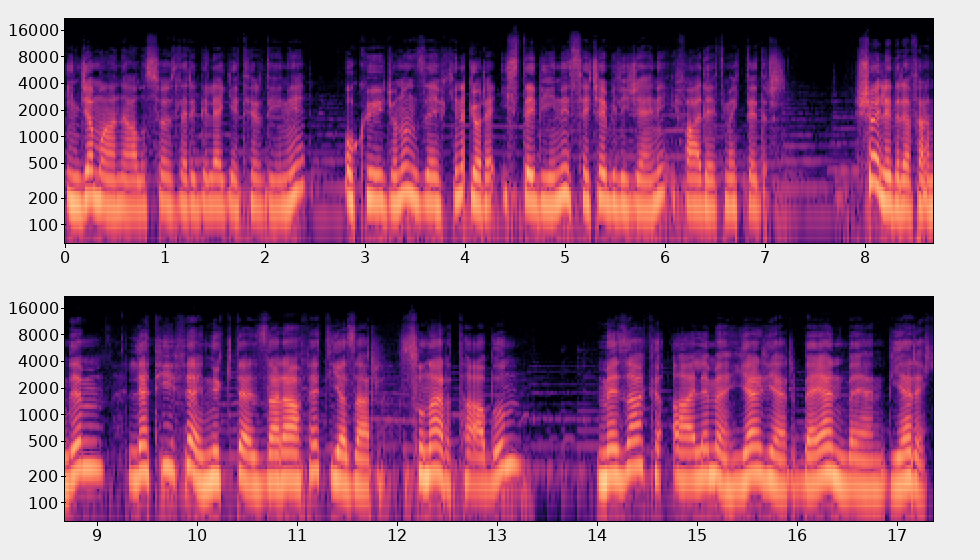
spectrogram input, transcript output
ince manalı sözleri dile getirdiğini, okuyucunun zevkine göre istediğini seçebileceğini ifade etmektedir. Şöyledir efendim, latife, nükte, zarafet yazar, sunar tabım, mezak aleme yer yer beğen beğen diyerek.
